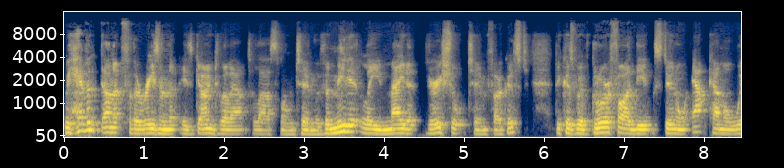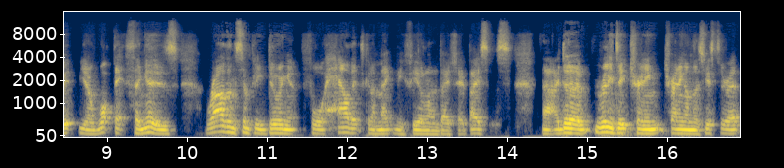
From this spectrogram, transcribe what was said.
We haven't done it for the reason that is going to allow it to last long term. We've immediately made it very short term focused because we've glorified the external outcome or you know what that thing is, rather than simply doing it for how that's going to make me feel on a day to day basis. Uh, I did a really deep training training on this yesterday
